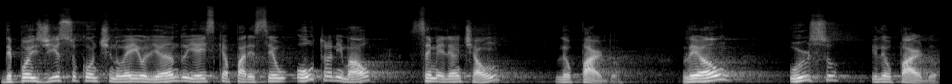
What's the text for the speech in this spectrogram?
Depois disso continuei olhando e eis que apareceu outro animal semelhante a um leopardo. Leão, urso e leopardo.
